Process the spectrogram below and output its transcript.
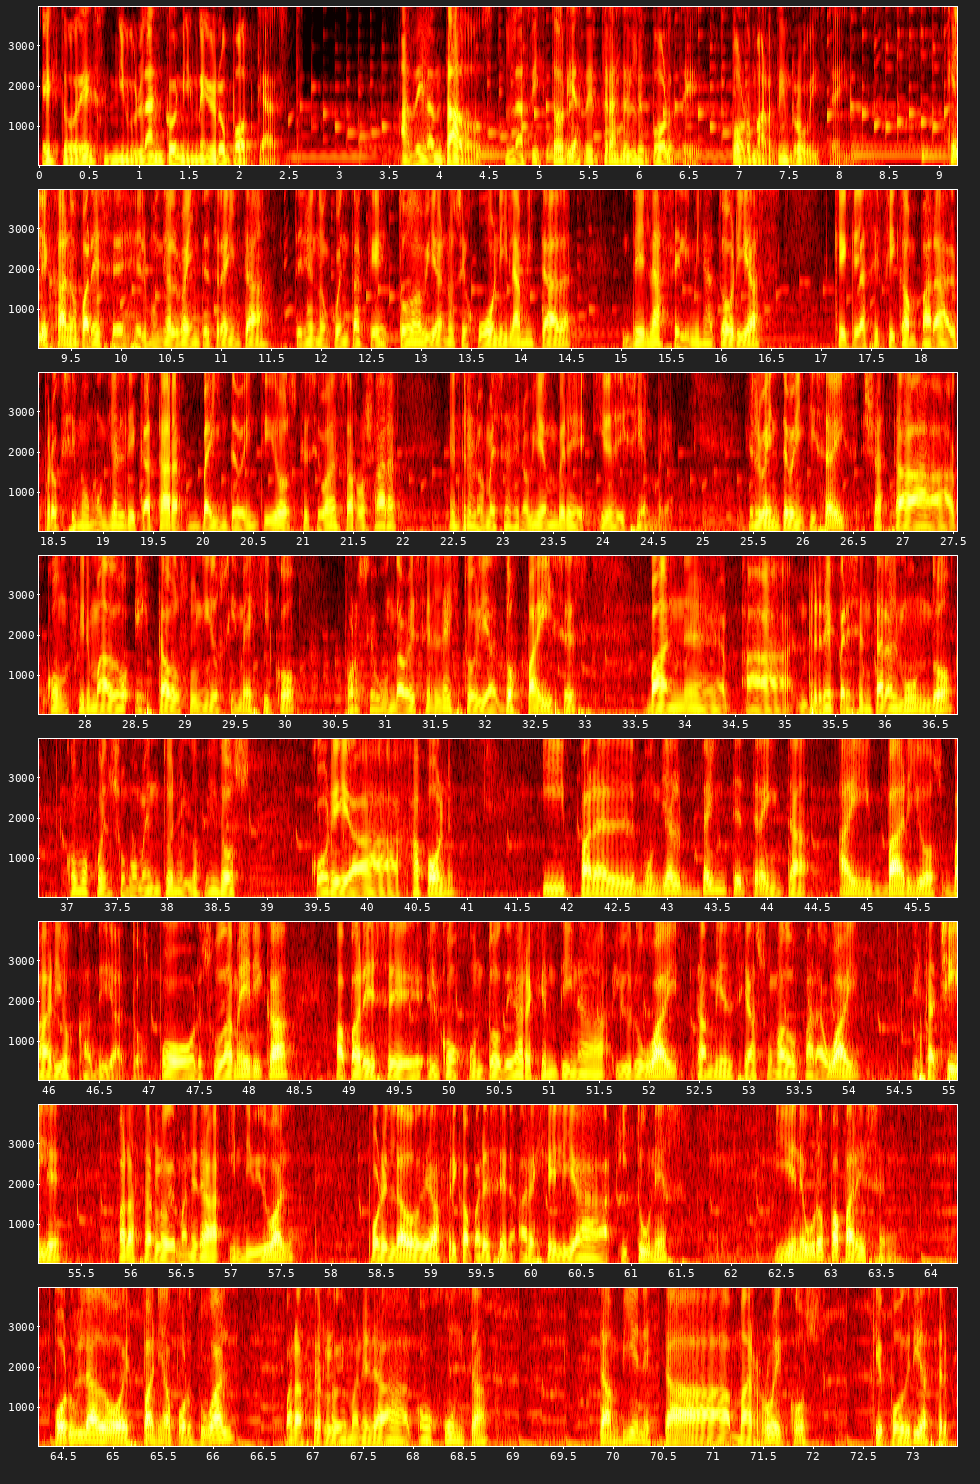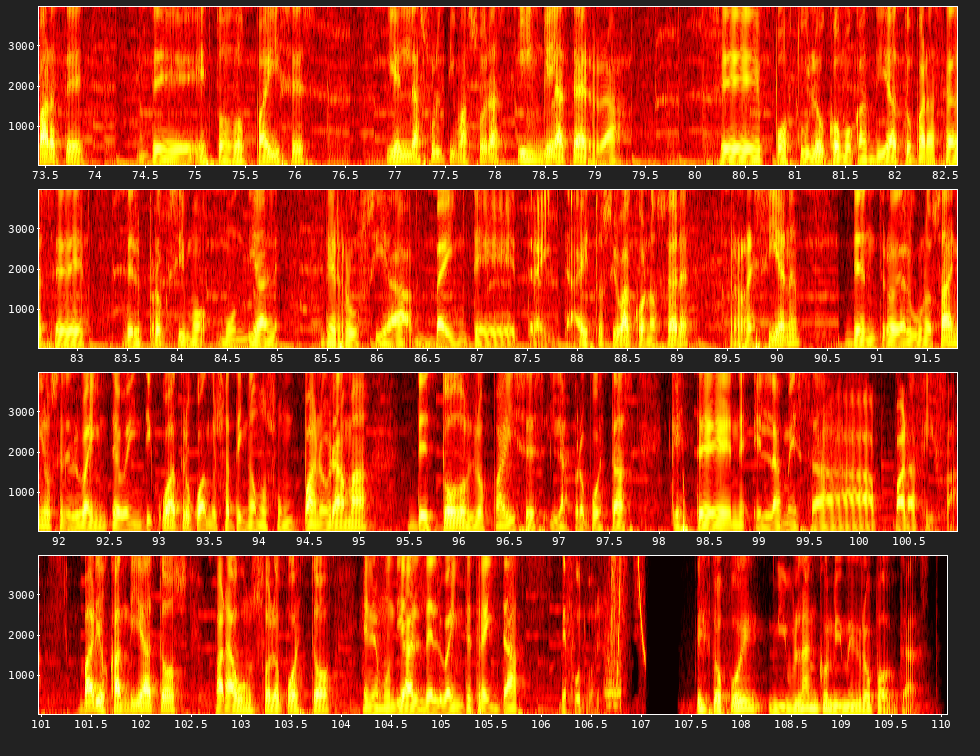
Esto es Ni Blanco ni Negro Podcast. Adelantados, las historias detrás del deporte, por Martín Rubinstein. Qué lejano parece el Mundial 2030, teniendo en cuenta que todavía no se jugó ni la mitad de las eliminatorias que clasifican para el próximo Mundial de Qatar 2022 que se va a desarrollar entre los meses de noviembre y de diciembre. El 2026 ya está confirmado Estados Unidos y México. Por segunda vez en la historia dos países van eh, a representar al mundo, como fue en su momento en el 2002 Corea-Japón. Y para el Mundial 2030 hay varios, varios candidatos. Por Sudamérica aparece el conjunto de Argentina y Uruguay. También se ha sumado Paraguay está Chile para hacerlo de manera individual. Por el lado de África aparecen Argelia y Túnez. Y en Europa aparecen, por un lado España-Portugal para hacerlo de manera conjunta. También está Marruecos, que podría ser parte de estos dos países. Y en las últimas horas Inglaterra se postuló como candidato para ser sede del próximo Mundial de Rusia 2030. Esto se va a conocer recién dentro de algunos años, en el 2024, cuando ya tengamos un panorama de todos los países y las propuestas que estén en la mesa para FIFA. Varios candidatos para un solo puesto en el Mundial del 2030 de fútbol. Esto fue Ni Blanco ni Negro Podcast.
